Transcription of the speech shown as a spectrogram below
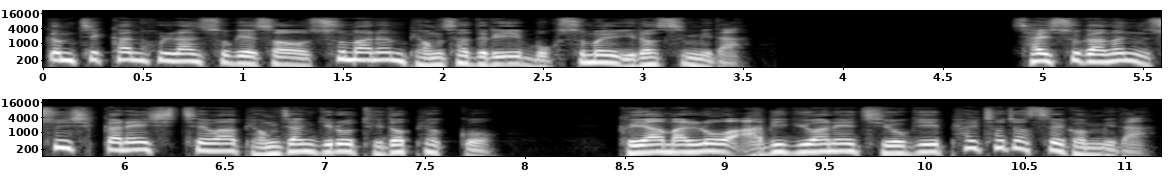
끔찍한 혼란 속에서 수많은 병사들이 목숨을 잃었습니다. 살수강은 순식간에 시체와 병장기로 뒤덮였고 그야말로 아비규환의 지옥이 펼쳐졌을 겁니다.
